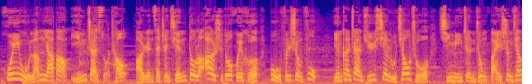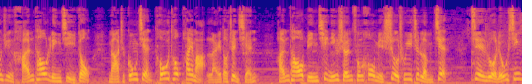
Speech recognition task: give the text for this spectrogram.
挥舞狼牙棒迎战索超。二人在阵前斗了二十多回合，不分胜负。眼看战局陷入焦灼，秦明阵中百胜将军韩涛灵机一动，拿着弓箭偷偷拍马来到阵前。韩涛屏气凝神，从后面射出一支冷箭，箭若流星，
